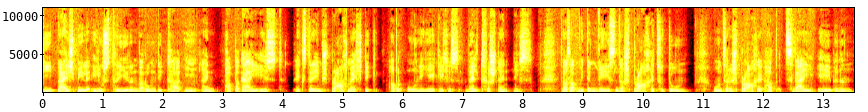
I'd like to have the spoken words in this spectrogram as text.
Die Beispiele illustrieren, warum die KI ein Papagei ist. Extrem sprachmächtig, aber ohne jegliches Weltverständnis. Das hat mit dem Wesen der Sprache zu tun. Unsere Sprache hat zwei Ebenen.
